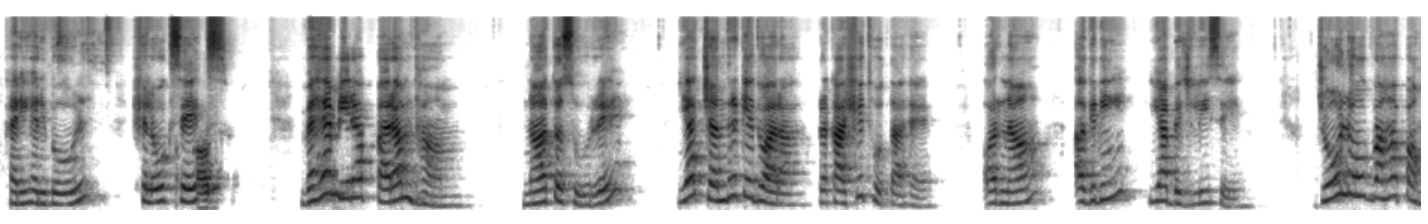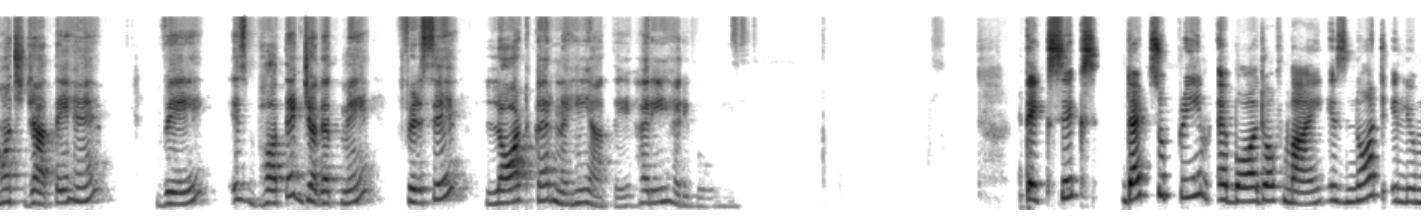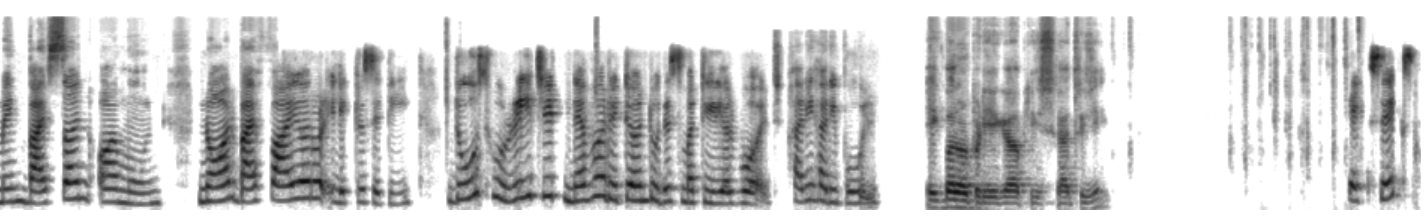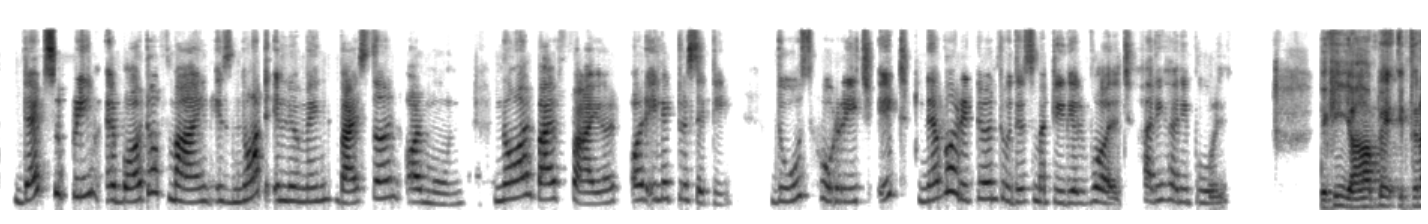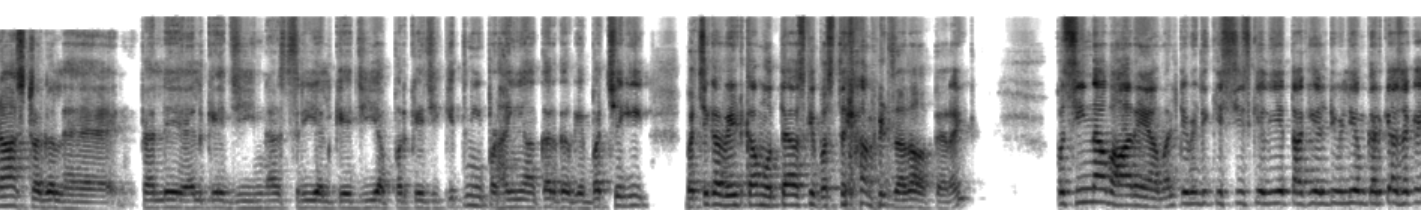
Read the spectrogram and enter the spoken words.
हरी हरि बोल। श्लोक सिक्स वह मेरा परम धाम ना तो सूर्य या चंद्र के द्वारा प्रकाशित होता है और ना अग्नि या बिजली से। जो लोग वहाँ पहुँच जाते हैं वे इस भौतिक जगत में फिर से लौट कर नहीं आते। हरी हरि बोल। Text six That supreme abode of mine is not illumined by sun or moon, nor by fire or electricity. Those who reach it never return to this material world. Hari Hari Bol. एक बार और पढ़िएगा please Gayatri ji Text 6 That supreme abode of mine is not illumined by sun or moon, nor by fire or electricity. Those who reach it never return to this material world. Hari Hari Bol. देखिए, यहाँ पे इतना struggle है। पहले L के जी nursery L के जी अपर के जी कितनी पढ़ाइयाँ कर करके बच्चे की, बच्चे का वेट कम होता है, उसके बस्ते का वेट ज़्यादा होता है राइट पसीना बहा रहे हैं हम अल्टीमेटली किस चीज़ के लिए? ताकि अल्टीमेटली हम कर क्या सके?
